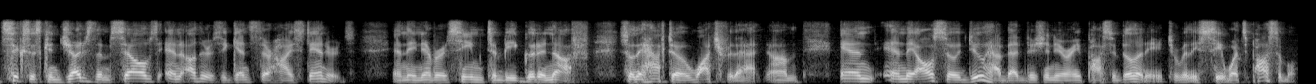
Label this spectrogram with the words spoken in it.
sixes can judge themselves and others against their high standards, and they never seem to be good enough. So they have to watch for that. Um, and and they also do have that visionary possibility to really see what's possible.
